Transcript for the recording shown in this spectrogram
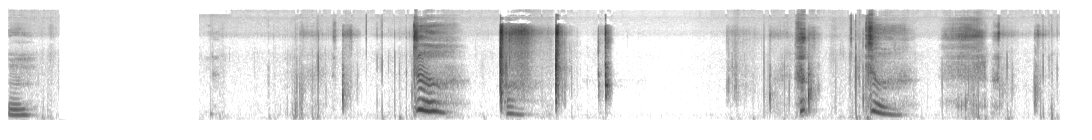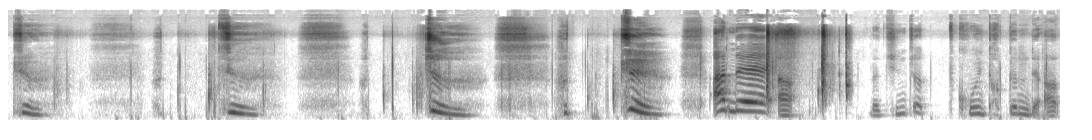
응. 쯔, 아. 흑, 안 돼. 아, 나 진짜 거의 다 깼는데, 아.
